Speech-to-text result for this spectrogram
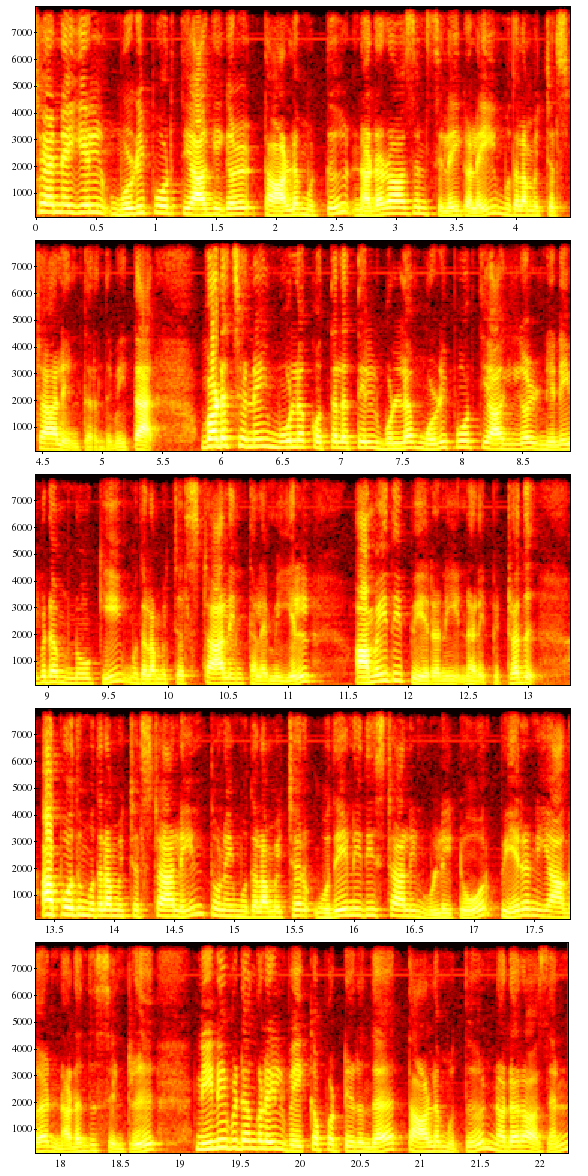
சென்னையில் மொழிப்போர் தியாகிகள் தாளமுத்து நடராஜன் சிலைகளை முதலமைச்சர் ஸ்டாலின் திறந்து வைத்தார். வடசென்னை மூலக்கொத்தளத்தில் உள்ள மொழிப்போர் தியாகிகள் நினைவிடம் நோக்கி முதலமைச்சர் ஸ்டாலின் தலைமையில் அமைதி பேரணி நடைபெற்றது. அப்போது முதலமைச்சர் ஸ்டாலின் துணை முதலமைச்சர் உதயநிதி ஸ்டாலின் உள்ளிட்டோர் பேரணியாக நடந்து சென்று நினைவிடங்களில் வைக்கப்பட்டிருந்த தாளமுத்து நடராஜன்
